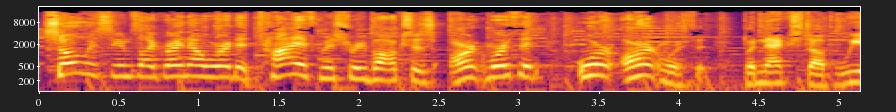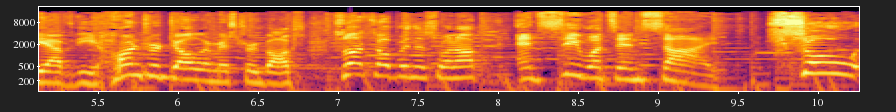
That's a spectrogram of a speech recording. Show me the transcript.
So it seems like right now we're at a tie if mystery boxes aren't worth it or aren't worth it. But next up, we have the $100 mystery box. So let's open this one up and see what's inside. So,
